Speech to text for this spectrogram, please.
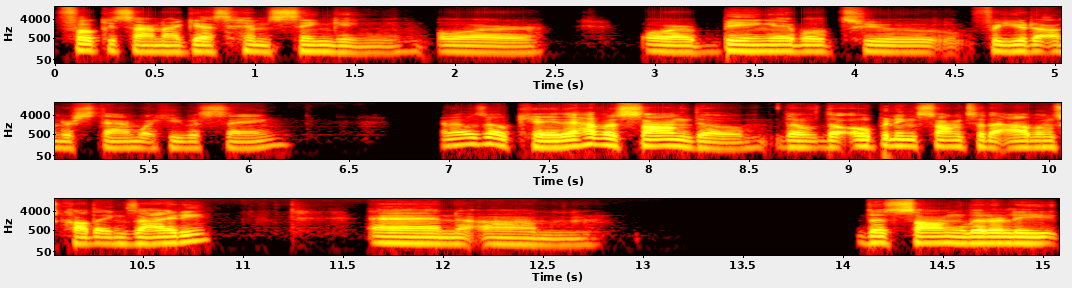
focused on I guess him singing or or being able to for you to understand what he was saying. And it was okay. They have a song though. The the opening song to the album is called Anxiety and um the song literally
